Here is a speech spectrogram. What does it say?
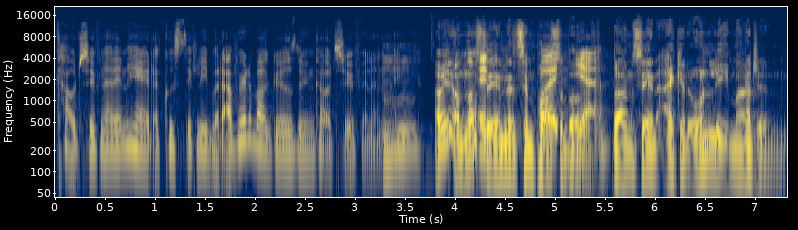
couch surfing. I didn't hear it acoustically, but I've heard about girls doing couch surfing and Mm-hmm. like. I mean, I'm not It- saying it's impossible, but, yeah. but I'm saying I could only imagine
